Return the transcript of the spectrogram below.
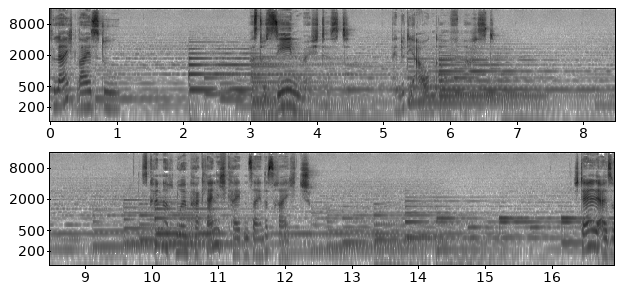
Vielleicht weißt du, sehen möchtest, wenn du die Augen aufmachst. Es können auch nur ein paar Kleinigkeiten sein, das reicht schon. Stell dir also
